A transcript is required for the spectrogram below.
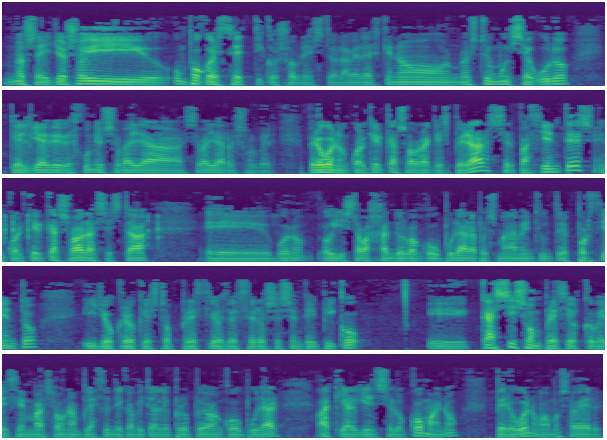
No sé, yo soy un poco escéptico sobre esto. La verdad es que no, no estoy muy seguro que el día de junio se vaya, se vaya a resolver. Pero bueno, en cualquier caso habrá que esperar, ser pacientes. En cualquier caso ahora se está, eh, bueno, hoy está bajando el Banco Popular aproximadamente un 3% y yo creo que estos precios de 0,60 y pico eh, casi son precios que obedecen más a una ampliación de capital del propio Banco Popular a que alguien se lo coma, ¿no? Pero bueno, vamos a ver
